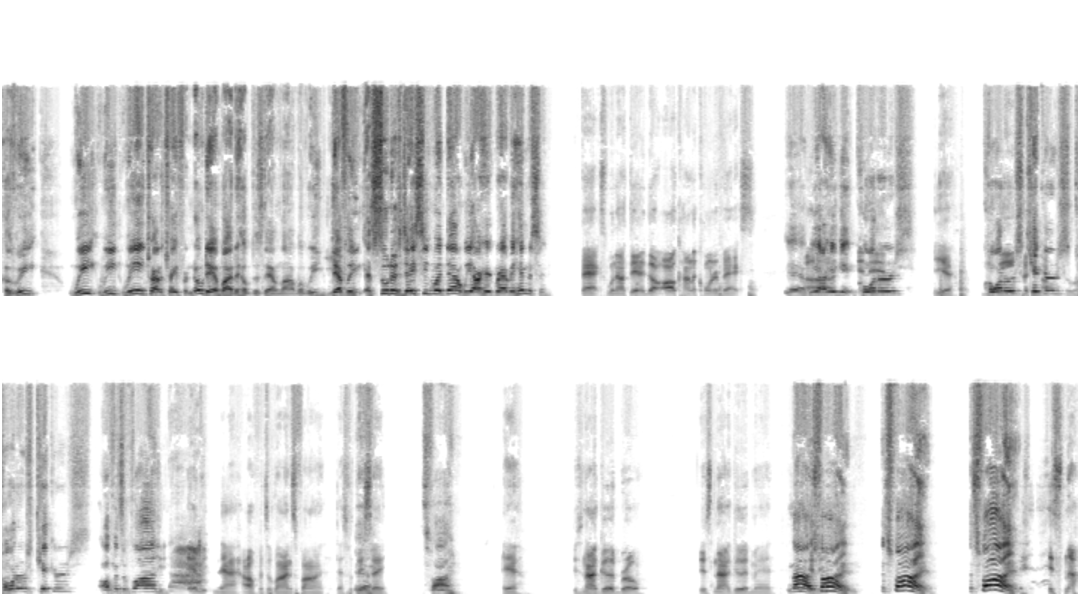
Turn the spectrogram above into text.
Cause we we we we ain't trying to trade for no damn body to help this damn line. But we Yeah. definitely as soon as Jaycee went down, we out here grabbing Henderson. Facts. Went out there and got all kind of cornerbacks. Yeah, we Uh, out here getting and then corners, Yeah. Corners, kickers, corners, kickers, offensive line. Nah, Every, nah, offensive line is fine. That's what Yeah. they say. it's fine. Yeah. It's not good, bro. It's not good, man. Nah, it's And it- fine. It's fine. It's fine. It's not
